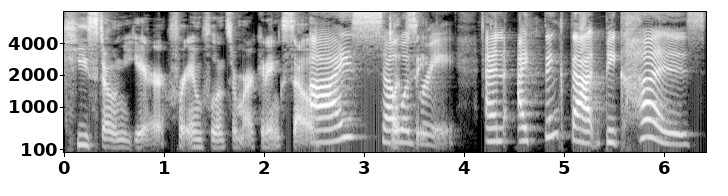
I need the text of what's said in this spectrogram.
keystone year for influencer marketing. So I so agree. See. And I think that because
